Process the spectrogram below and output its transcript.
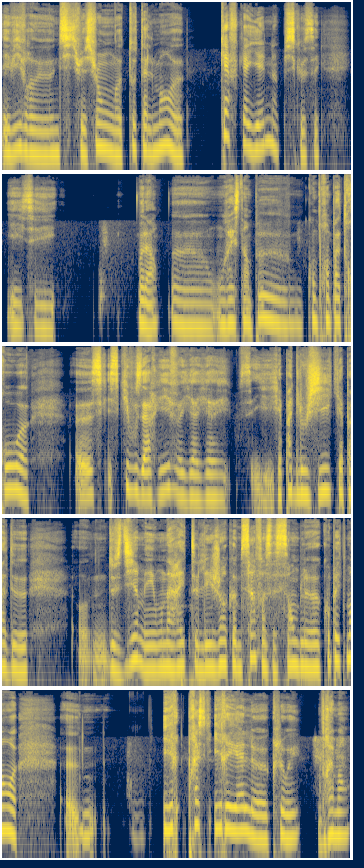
et vivre une situation totalement kafkaïenne puisque c'est voilà, euh, on reste un peu, on comprend pas trop euh, euh, ce, qui vous arrive. Il n'y a, pas de logique, il n'y a pas de de se dire mais on arrête les gens comme ça. Enfin, ça semble complètement presque irréel, Chloé, vraiment.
